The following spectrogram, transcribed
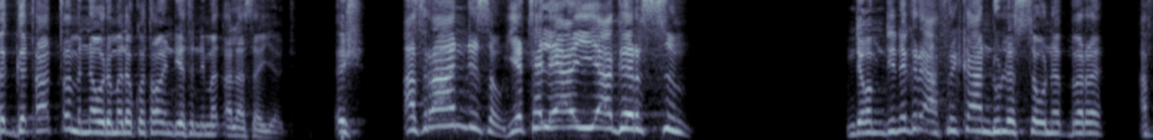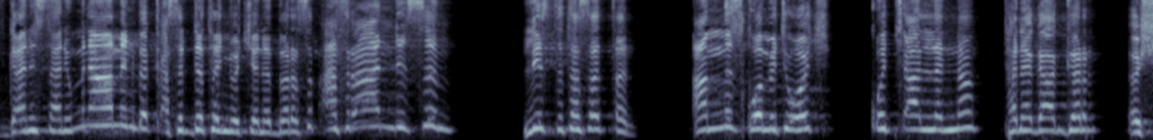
መገጣጠም እና ወደ መለኮታዊ እንዴት እንዲመጣ ላሳያችሁ። እሺ። አስራ አንድ ሰው የተለያየ ሀገር ስም። እንዲያውም እንዲነግር አፍሪካ አንድ ሁለት ሰው ነበረ አፍጋኒስታን ምናምን በቃ ስደተኞች የነበረ ስም አስራ አንድ ስም list ተሰጠን። አምስት ኮሚቴዎች ቁጭ አለና ተነጋገር። እሺ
